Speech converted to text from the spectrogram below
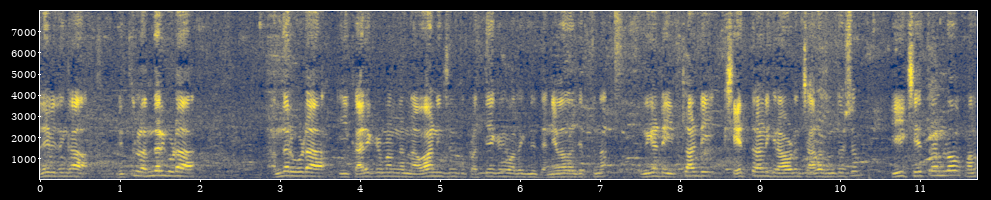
అదేవిధంగా మిత్రులందరూ కూడా అందరూ కూడా ఈ కార్యక్రమాన్ని నన్ను ఆహ్వానించినందుకు ప్రత్యేకంగా వాళ్ళకి నేను ధన్యవాదాలు చెప్తున్నా. ఎందుకంటే ఇట్లాంటి క్షేత్రానికి రావడం చాలా సంతోషం. ఈ క్షేత్రంలో మన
